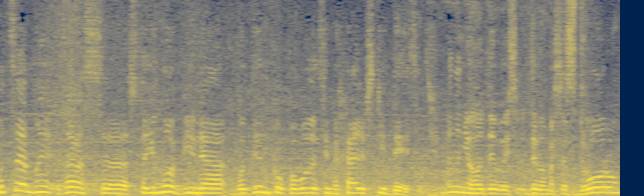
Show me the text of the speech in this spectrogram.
Оце ми зараз е, стоїмо біля будинку по вулиці Михайлівській, 10. Ми на нього дивимося з двору.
